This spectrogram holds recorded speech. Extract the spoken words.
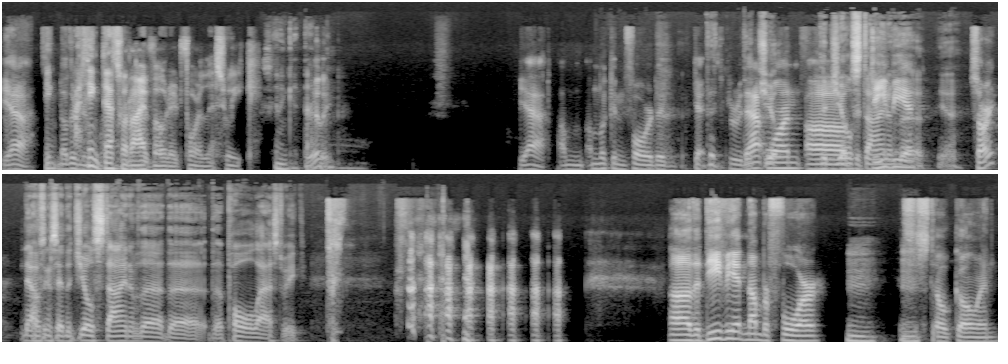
yeah, I think, another I new think one. that's what I voted for this week. He's gonna get that. Really? one. Yeah, I'm I'm looking forward to getting through the that Jill- one. The Uh Jill the Stein Deviant. of the yeah. Sorry? No, I was gonna say the Jill Stein of the the the poll last week. uh the Deviant number 4. Hmm. This Mm. is still going.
